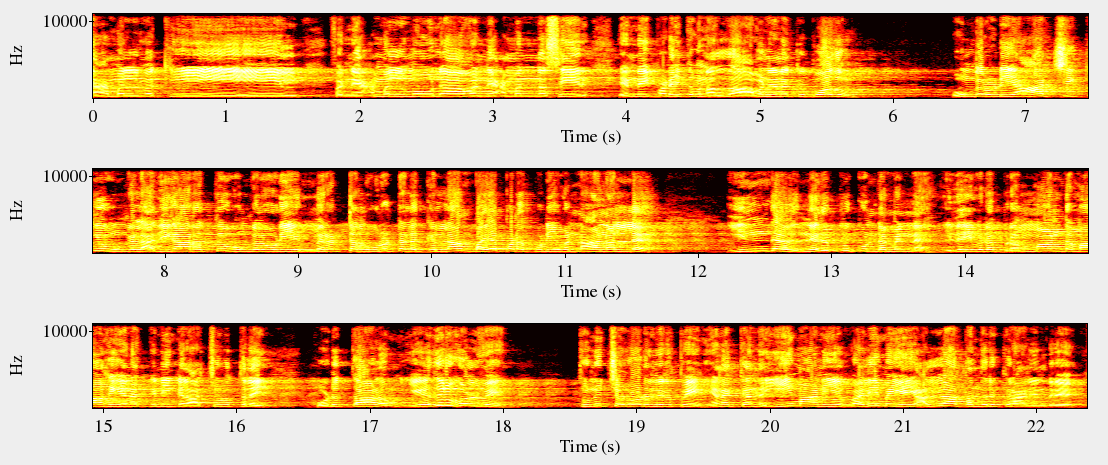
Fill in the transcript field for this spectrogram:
நேமல் வக்கீல் நேமல் மௌலா வன் நேமன் நசீர். என்னை படைத்தவன் அல்லாஹ் அவன் எனக்கு போதும். உங்களுடைய ஆட்சிக்கு உங்கள் அதிகாரத்து உங்களுடைய மிரட்டல் உருட்டலுக்கெல்லாம் பயப்படக்கூடியவன் நான் அல்ல. இந்த நெருப்பு குண்டம் என்ன? இதைவிட பிரம்மாண்டமாக எனக்கு நீங்கள் அச்சுறுத்தலை கொடுத்தாலும் எதிர்கொள்வேன். துணிச்சலோடு நிற்பேன். எனக்கு அந்த ஈமானிய வலிமையை அல்லாஹ் தந்திருக்கிறான் என்று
